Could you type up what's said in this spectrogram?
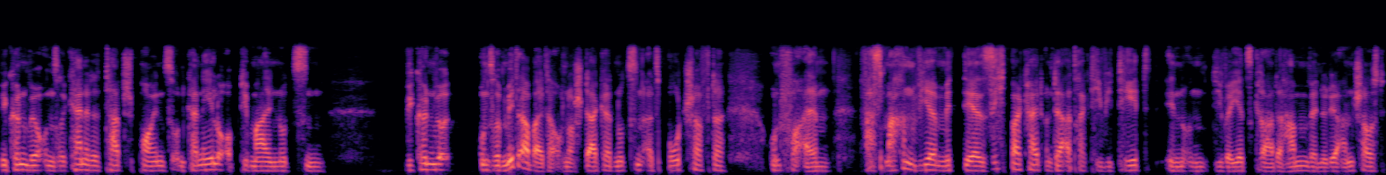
Wie können wir unsere Candidate Touchpoints und Kanäle optimal nutzen? Wie können wir unsere Mitarbeiter auch noch stärker nutzen als Botschafter und vor allem, was machen wir mit der Sichtbarkeit und der Attraktivität, in, die wir jetzt gerade haben, wenn du dir anschaust,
